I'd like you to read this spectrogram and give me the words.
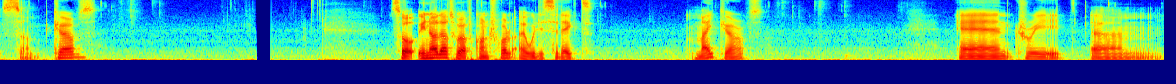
some curves. So in order to have control, I will select my curves and create um,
